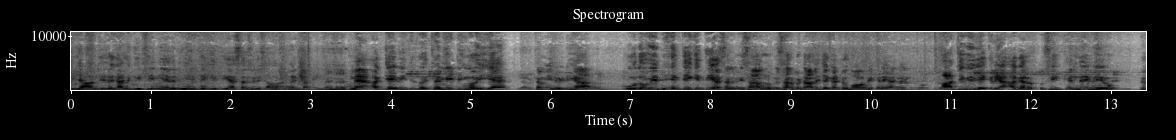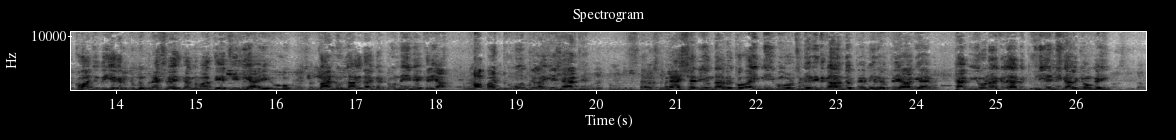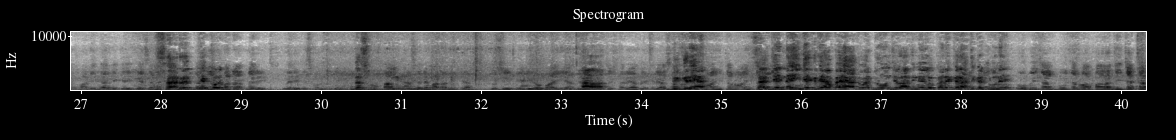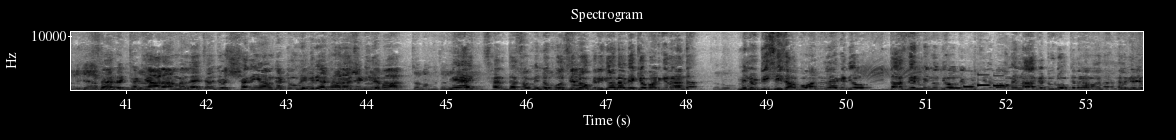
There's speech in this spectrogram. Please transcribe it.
ਜਾਣ ਦੀ ਤਾਂ ਗੱਲ ਕੀਤੀ ਨਹੀਂ ਇਹ ਬੇਨਤੀ ਕੀਤੀ ਐਸਐਸਪੀ ਸਾਹਿਬ ਨੇ ਤਾਂ ਮੈਂ ਅੱਗੇ ਵੀ ਜਦੋਂ ਇੱਥੇ ਮੀਟਿੰਗ ਹੋਈ ਹੈ ਕਮਿਊਨਿਟੀ ਆ ਉਦੋਂ ਵੀ ਬੇਨਤੀ ਕੀਤੀ ਐਸਐਸਪੀ ਸਾਹਿਬ ਨੂੰ ਕਿ ਸਰ ਬਟਾਲੇ 'ਚ ਗੱਟੂ ਬਹੁਤ ਵਿਕ ਰਿਹਾ ਜੀ। ਅੱਜ ਵੀ ਵਿਕ ਰਿਹਾ। ਅਗਰ ਤੁਸੀਂ ਕਹਿੰਦੇ ਵੀ ਹੋ ਦੇਖੋ ਅੱਜ ਦੀ ਅਗਰ ਮੈਨੂੰ ਪ੍ਰੈਸ਼ਰਾਈਜ਼ ਕਰਨ ਵਾਸਤੇ ਇਹ ਚੀਜ਼ ਹੀ ਆਏ ਹੋ ਤੁਹਾਨੂੰ ਲੱਗਦਾ ਗੱਟੂ ਨਹੀਂ ਵਿਕ ਰਿਹਾ। ਆਪਾਂ ਡਰੋਨ ਚਲਾਈਏ ਸ਼ਹਿਰ 'ਚ। ਪ੍ਰੈਸ਼ਰ ਹੀ ਹੁੰਦਾ। ਵੇਖੋ ਇੰਨੀ ਫੋਰਸ ਮੇਰੀ ਦੁਕਾਨ ਦੇ ਉੱਤੇ ਮੇਰੇ ਉੱਤੇ ਆ ਗਿਆ। ਹੈਵੀ ਹੋਣਾ ਕਿ ਲੈ ਵੀ ਤੁਸੀਂ ਇੰਨੀ ਗੱਲ ਕਿਉਂ ਕਹੀ? ਅਸੀਂ ਤੁਹਾਨੂੰ ਮਾੜੀ ਗੱਲ ਨਹੀਂ ਕਹੀ ਕਿਸੇ ਨੇ। Sir, ਮੇਰੀ- ਦੇਖੋ- ਮੇਰੀ ਮੇਰੀ ਗੱਲ ਸੁਣੋ ਜੀ। ਦੱਸੋ। ਤੁਹਾਨੂੰ ਕਿਸੇ ਨੇ ਮਾੜਾ ਨਹੀਂ ਕਿਹਾ। ਤੁਸੀਂ ਵੀਡੀਓ ਪਾਈ ਆ ਤੇ ਹਾਂ। ਤੇ ਸਰਿਆਂ ਵਿਖ ਰਿਹਾ ਵਿਕ ਰਿਹਾ। ਅਸੀਂ ਚਲੋ ਅਸੀਂ ਸਰ ਜੇ ਨਹੀਂ ਵਿਕ ਰਿਹਾ ਆਪਾਂ ਐਤਵਾਰ ਡਰੋਨ ਚਲਾ ਦਿੰਦੇ ਲੋਕਾਂ ਦੇ ਘਰਾਂ 'ਚ ਗੱਟੂ ਨੇ। ਉਹ ਵੀ ਚੱਲ ਪੂ ਚਲੋ ਆਪਾਂ ਅੱਜ ਹੀ ਚੈੱਕ ਕਰ ਲਈਏ ਸਰ ਠਠਿਆਰਾ ਮਹੱਲੇ ਚੱਲ ਜੋ ਸ਼ਰੀਆਮ ਗੱਟੂ ਵਿਕ ਰਿਹਾ ਥਾਣਾ ਸਿਟੀ ਦੇ ਬਾਹਰ। ਚਲੋ ਫਿਰ ਚੱਲੀਏ। ਮੈਂ ਸਰ ਦੱਸੋ ਮੈਨੂੰ ਪੁਲਿਸ ਦੀ ਨੌਕਰੀ ਦਿਓ ਮੈਂ ਵੇਖਿਓ ਫੜ ਕੇ ਦਿਖਾਉਂਦਾ। ਚਲੋ। ਮੈਨੂੰ ਡੀਸੀ ਸਾਹਿਬ ਕੋ ਆਰਡਰ ਲੈ ਕੇ ਦਿਓ 10 ਦਿਨ ਮੈਨੂੰ ਦਿਓ ਤੇ ਕੁਰਸੀ ਤੇ ਭਾਵੇਂ ਮੈਂ ਨਾ ਗੱਟੂ ਰੋਕ ਕੇ ਦਿਖਾ ਮੰਗਦਾ ਗੱਲ ਕਰਿਓ।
